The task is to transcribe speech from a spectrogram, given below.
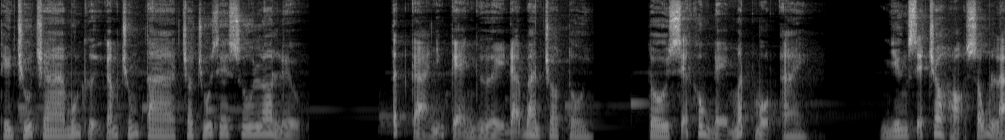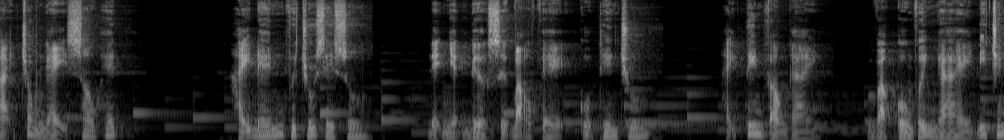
Thiên Chúa Cha muốn gửi gắm chúng ta cho Chúa Giêsu lo liệu. Tất cả những kẻ người đã ban cho tôi, tôi sẽ không để mất một ai, nhưng sẽ cho họ sống lại trong ngày sau hết. Hãy đến với Chúa Giêsu để nhận được sự bảo vệ của Thiên Chúa. Hãy tin vào Ngài và cùng với Ngài đi trên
